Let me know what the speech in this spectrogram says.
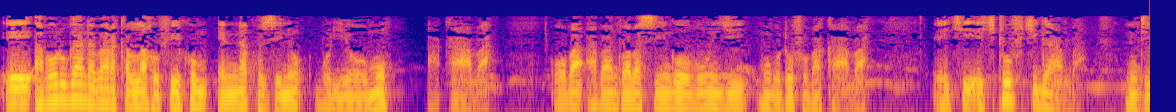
e, abooluganda barakallahu fikum ennaku zino buli omu akaaba. Oba abantu abasinga obungi mu butuufu bakaaba. Eki ekituufu kigamba nti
